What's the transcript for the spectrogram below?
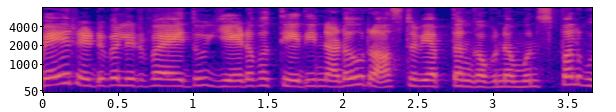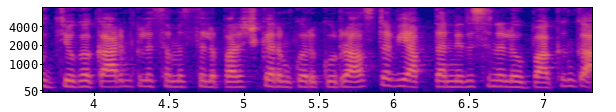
మే రెండు వేల ఇరవై ఐదు ఏడవ తేదీ నాడు రాష్ట్ర వ్యాప్తంగా ఉన్న మున్సిపల్ ఉద్యోగ కార్మికుల సమస్యల పరిష్కారం కొరకు రాష్ట్ర వ్యాప్త నిరసనలో భాగంగా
